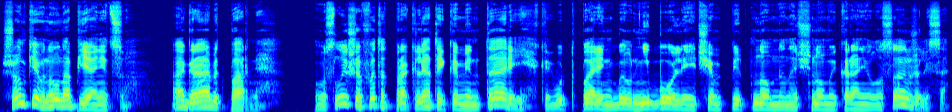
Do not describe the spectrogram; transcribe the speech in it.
Шон кивнул на пьяницу. Ограбит парня. Услышав этот проклятый комментарий, как будто парень был не более чем пятном на ночном экране Лос-Анджелеса,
